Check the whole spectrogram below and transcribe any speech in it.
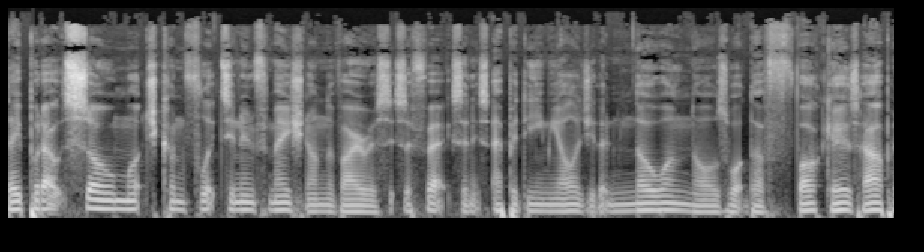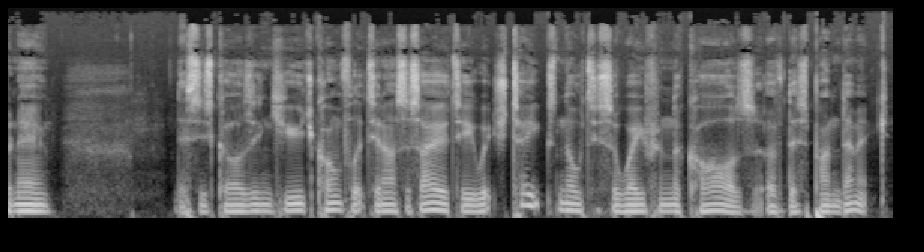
they put out so much conflicting information on the virus, its effects, and its epidemiology that no one knows what the fuck is happening. This is causing huge conflict in our society, which takes notice away from the cause of this pandemic.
